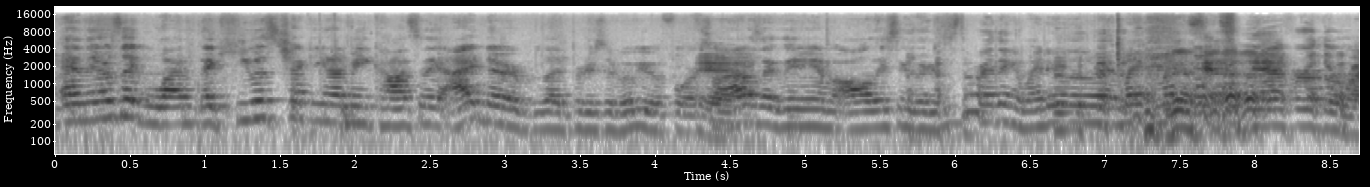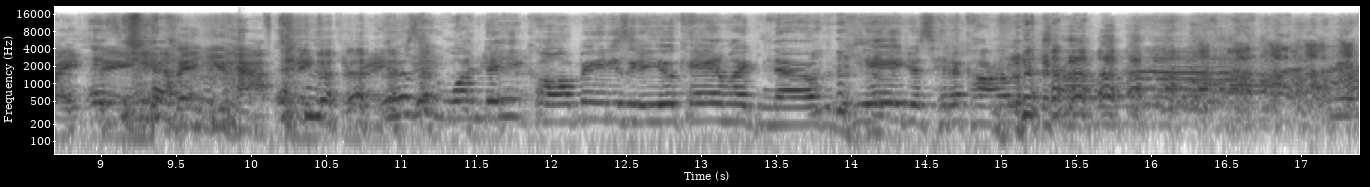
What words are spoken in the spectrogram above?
And there was like one, like he was checking on me constantly. I'd never led produced a movie before, so Yeah. I was like leading him all these things. Like, is this the right thing? Am I doing the right? Am I, am I It's never the right thing, It's- yeah. but you have to make it the right There was like one day he called me and he's like, "Are you okay?" And I'm like, "No." The PA just hit a car with a traveler.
